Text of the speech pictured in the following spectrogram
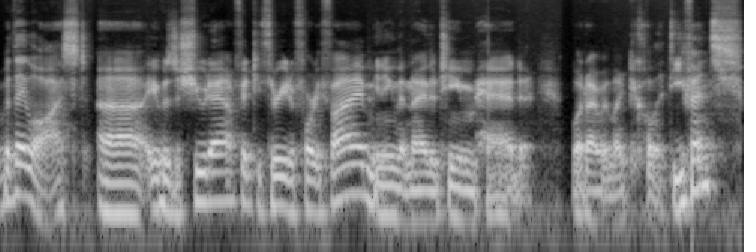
But they lost. Uh, it was a shootout, 53 to 45, meaning that neither team had what I would like to call a defense.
